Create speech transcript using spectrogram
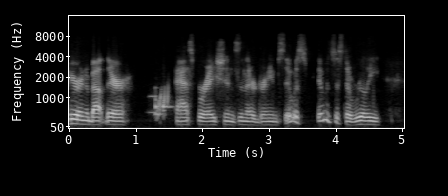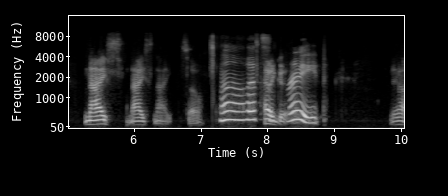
hearing about their aspirations and their dreams. It was it was just a really nice nice night. So Oh, that's Had a good- great. yeah,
